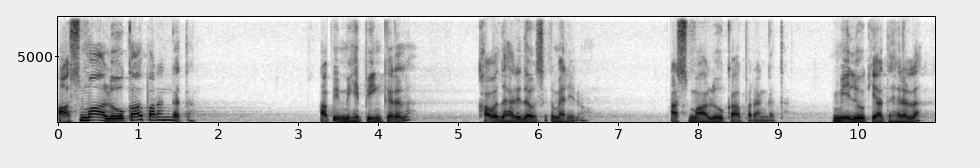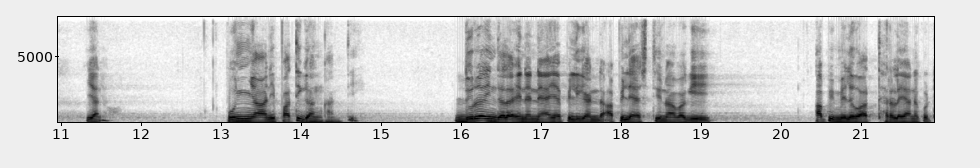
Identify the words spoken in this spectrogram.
අස්මා ලෝකා පරංගත. අපි මෙහි පින් කරලා කවදහරි දවසක මැරෙනවා. අස්මා ලෝකා පරංගත. මේ ලෝක අතහැරලා යනවා. පුඤ්ඥානි පතිගංහන්ති. දුර ඉඳල එන නෑය පිළිගණ්ඩ අපි ලෑස්තිවුණා වගේ අපි මෙලවත් හැරල යනකොට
